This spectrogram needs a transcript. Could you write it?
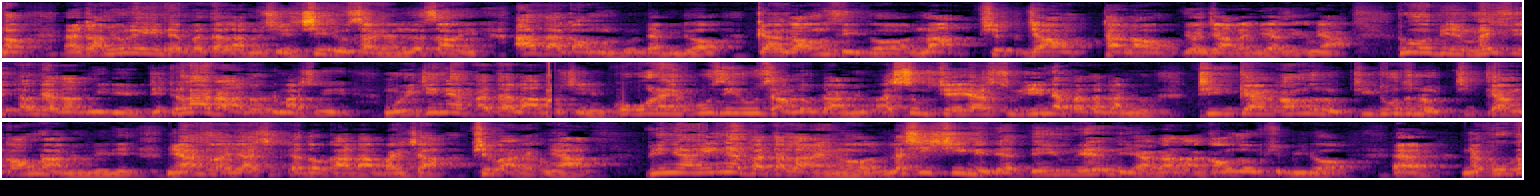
နော်အဲဒါမျိုးလေးတွေနဲ့ပတ်သက်လာလို့ရှိရင်ချစ်လို့ဆောင်ရွက်လွတ်ဆောင်ရင်အသာကောင်းမှုတိုးတက်ပြီးတော့ကံကောင်းစီသောလဖြစ်ကြောင်းထပ်လောင်းပြောကြလိုက်ပါရစေခင်ဗျာထို့အပြင်မိတ်ဆွေတောက်ကြတာသမီးတွေဒီတလတာတော့ဒီမှာဆိုရင်ငွေချင်းနဲ့ပတ်သက်လာလို့ရှိရင်ကိုကိုယ်တိုင်ဦးစီးဦးဆောင်လုပ်တာမျိုးအစုချေရစုကြီးနဲ့ပတ်သက်တာမျိုးထီကံကောင်းသလိုထီတိုးသလိုထီကံကောင်းတာမျိုးလေးတွေများစွာရရှိတတ်သောကာလပိုင်းခြားဖြစ်ပါတယ်ခင်ဗျာပညာရေးနဲ့ပတ်သက်လာရင်တော့လက်ရှိရှိနေတဲ့သင်ယူနေတဲ့နေရာကအကောင်းဆုံးဖြစ်ပြီးတော့အဲငကိုက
